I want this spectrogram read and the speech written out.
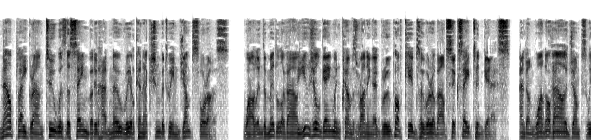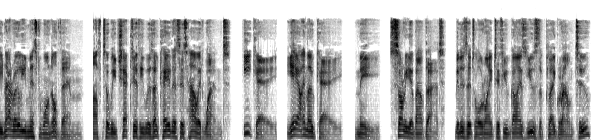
Now playground 2 was the same but it had no real connection between jumps for us. While in the middle of our usual gaming comes running a group of kids who were about 6-8 to guess, and on one of our jumps we narrowly missed one of them. After we checked if he was okay this is how it went. EK, yeah I'm okay. Me, sorry about that. But is it alright if you guys use the playground too?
